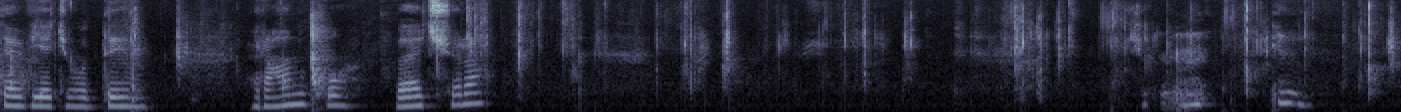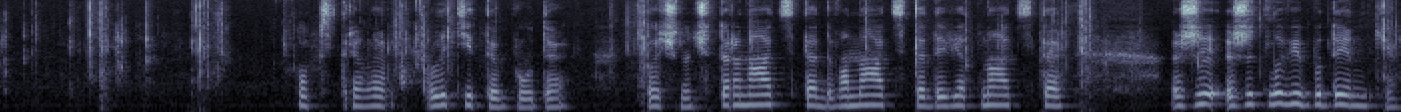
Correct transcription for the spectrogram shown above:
Дев'ять, годин ранку, вечора. Обстріли летіти буде. Точно 14, 12, 19. Жи- житлові будинки.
